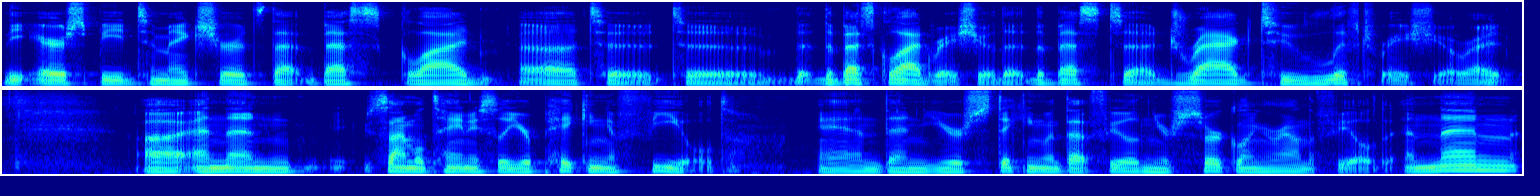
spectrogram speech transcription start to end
the airspeed to make sure it's that best glide uh, to to the, the best glide ratio, the, the best uh, drag to lift ratio, right? Uh, and then simultaneously, you're picking a field, and then you're sticking with that field and you're circling around the field. And then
